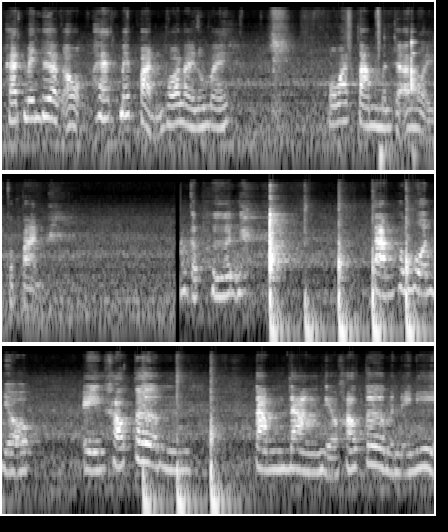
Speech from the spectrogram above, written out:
แพทไม่เลือกเอาแพทไม่ปั่นเพราะอะไรรู้ไหมเพราะว่าตำมันจะอร่อยกว่าปั่นตำกับพื้นตำข้างบนเดี๋ยวไอ้เคาน์เตอร์มัน ตำดัง เดี๋ยวเคาน์เตอร์มันไอ้นี่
